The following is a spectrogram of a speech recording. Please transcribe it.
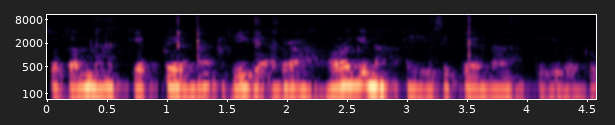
ಸೊ ತಂದ ಕೆತ್ತೆಯನ್ನು ಹೀಗೆ ಅದರ ಹೊರಗಿನ ಈ ಸಿಪ್ಪೆಯನ್ನು ತೆಗಿಬೇಕು.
